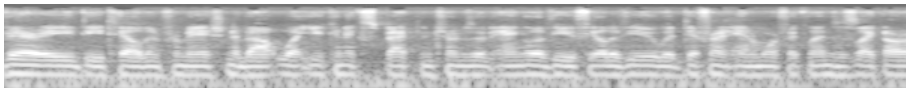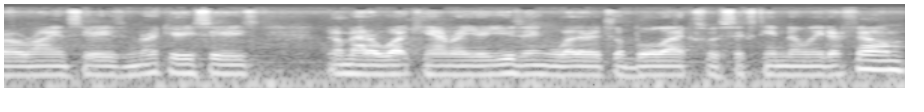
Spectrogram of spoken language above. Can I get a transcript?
very detailed information about what you can expect in terms of angle of view, field of view with different anamorphic lenses like our Orion series and Mercury series. No matter what camera you're using, whether it's a Bolex with 16 millimeter film,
